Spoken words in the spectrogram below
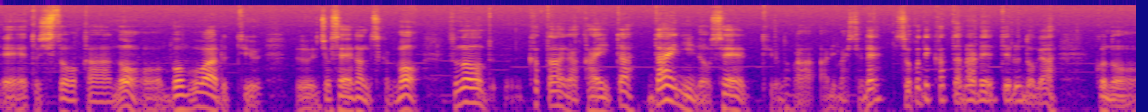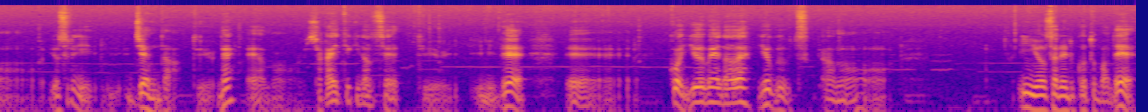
えーと、思想家のボブ・ワールっていう女性なんですけどもその方が書いた「第二の性」っていうのがありましてねそこで語られてるのがこの要するにジェンダーというねあの社会的な性っていう意味で、えー、こう有名なねよくあの引用される言葉で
